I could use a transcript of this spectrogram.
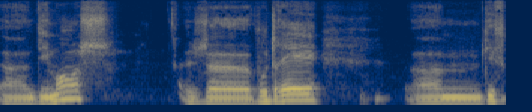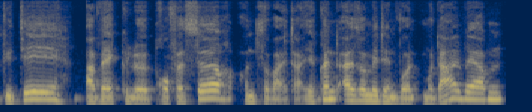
euh, dimanche, je voudrais ähm, discuter avec le professeur und so weiter. Ihr könnt also mit den Modalverben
